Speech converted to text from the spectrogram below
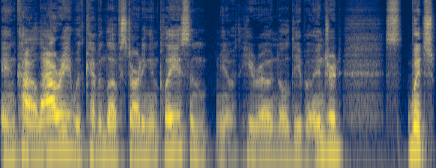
and Kyle Lowry, with Kevin Love starting in place, and you know Herro and Oladipo injured, which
